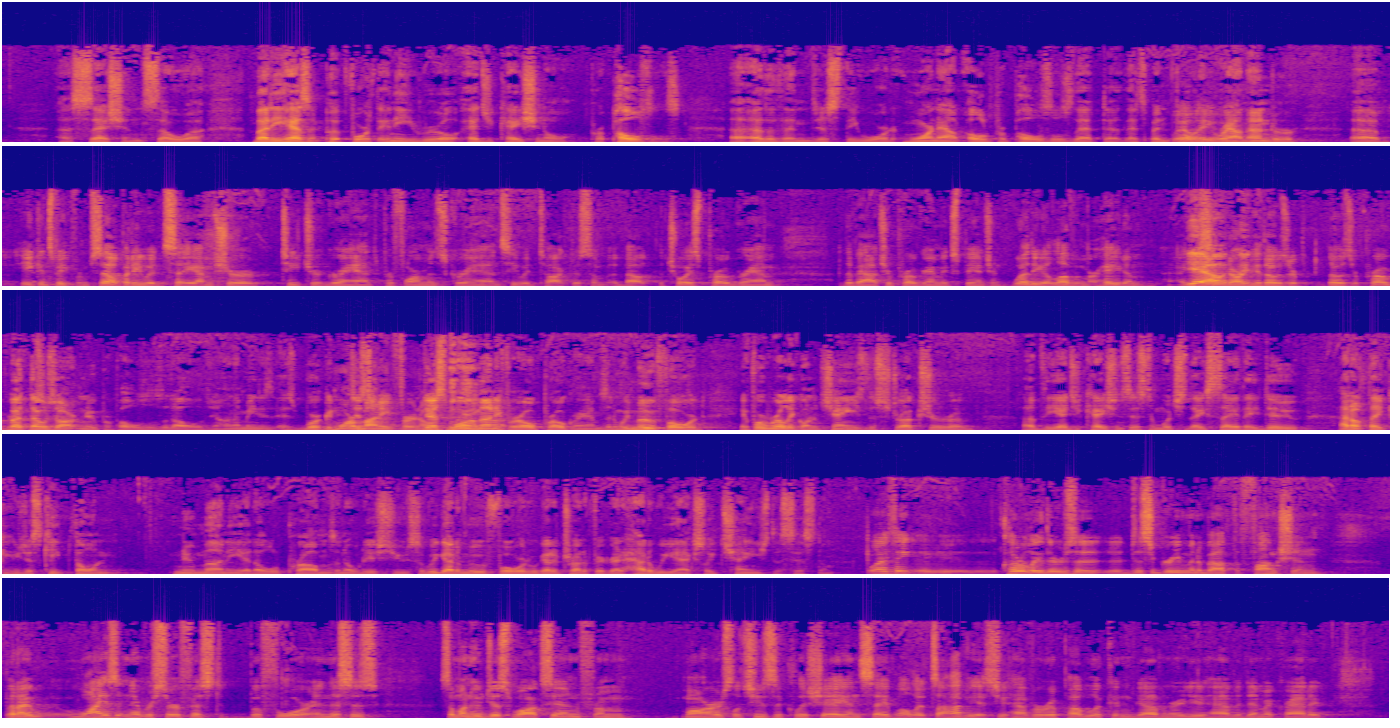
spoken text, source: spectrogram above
Uh, session. So, uh, but he hasn't put forth any real educational proposals uh, other than just the worn out old proposals that, uh, that's been floating well, around would, under. Uh, he can speak for himself, but he would say, I'm sure, teacher grants, performance grants. He would talk to some about the choice program, the voucher program expansion. Whether you love them or hate them, I yeah, guess you would argue it, those are those are programs. But those aren't new proposals at all, Jon. I mean, it's, it's working more just, money for just more money for old programs, and we move forward. If we're really going to change the structure of of the education system, which they say they do, I don't think you can just keep throwing new money at old problems and old issues. So we got to move forward. We got to try to figure out how do we actually change the system. Well, I think uh, clearly there's a, a, disagreement about the function, but I, why has it never surfaced before? And this is someone who just walks in from Mars. Let's use the cliche and say, well, it's obvious. You have a Republican governor. You have a Democratic,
